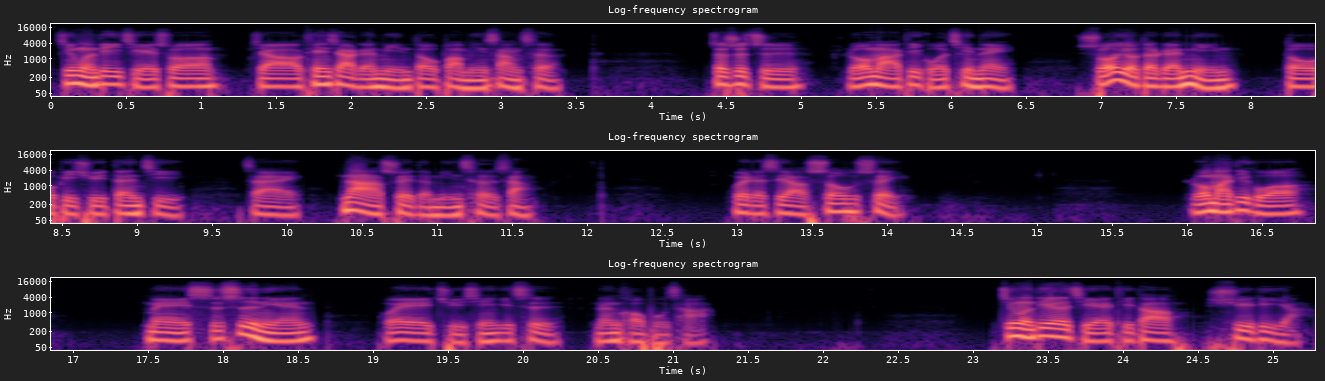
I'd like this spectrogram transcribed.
经文第一节说，叫天下人民都报名上册，这是指罗马帝国境内所有的人民都必须登记在纳税的名册上。为的是要收税。罗马帝国每十四年会举行一次人口普查。经文第二节提到叙利亚，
